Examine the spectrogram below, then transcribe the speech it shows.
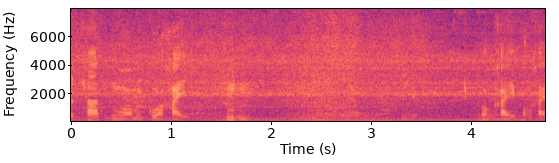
รสชาติงัวไม่กลัวไข่ฟองไข่ฟองไข่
